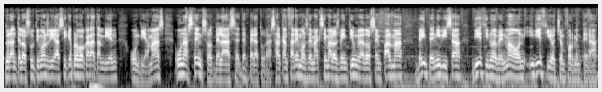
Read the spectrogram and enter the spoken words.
durante los últimos días y que provocará también un día más un ascenso de las temperaturas. Alcanzaremos de máxima los 21 grados en Palma, 20 en Ibiza, 19 en Mahón y 18 en Formentera.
